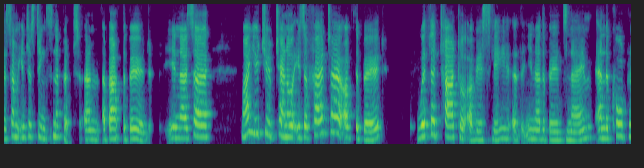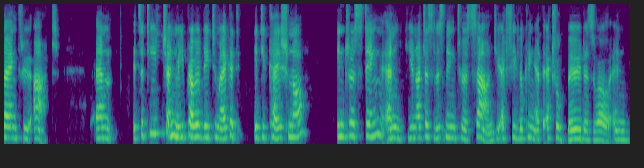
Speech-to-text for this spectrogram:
uh, some interesting snippet um, about the bird. You know, so my YouTube channel is a photo of the bird with the title, obviously, uh, you know, the bird's name, and the call playing throughout. And it's a teacher and me probably to make it educational, interesting, and you're not just listening to a sound, you're actually looking at the actual bird as well, and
